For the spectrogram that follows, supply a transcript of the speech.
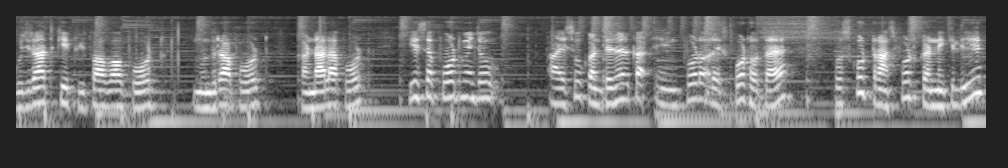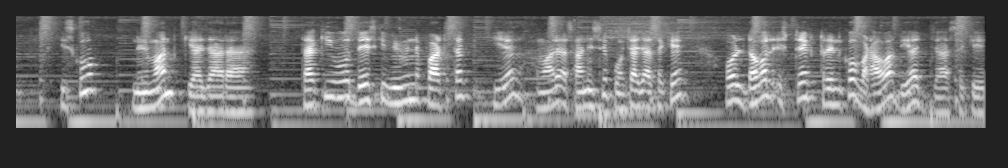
गुजरात के Pipavav port Mundra port Kandla port ये सब पोर्ट में जो आईसो कंटेनर का इंपोर्ट और एक्सपोर्ट होता है, उसको ट्रांसपोर्ट करने के लिए इसको निर्माण किया जा रहा है, ताकि वो देश के विभिन्न पार्ट तक यह हमारे आसानी से पहुँचा जा सके और डबल स्ट्रैक ट्रेन को बढ़ावा दिया जा सके।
